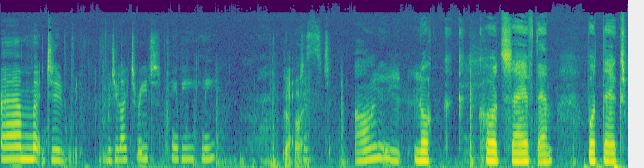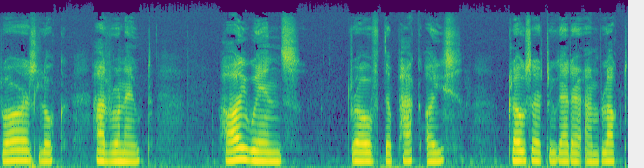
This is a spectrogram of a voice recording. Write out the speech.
Um, do, would you like to read, maybe, Lee? Good boy. Just Only luck could save them, but the explorers' luck had run out. High winds drove the pack ice closer together and blocked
